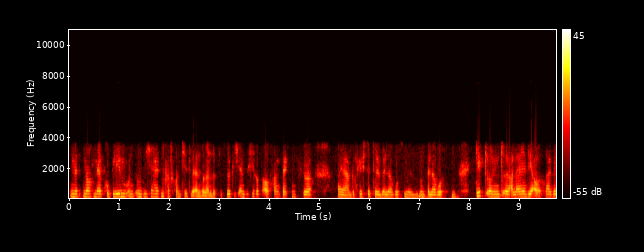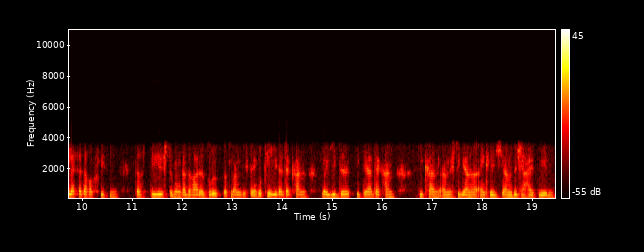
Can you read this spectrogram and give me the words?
mit noch mehr Problemen und Unsicherheiten konfrontiert werden, sondern dass es wirklich ein sicheres Auffangbecken für naja, geflüchtete Belarusinnen und Belarusen gibt. Und äh, alleine die Aussage lässt ja darauf schließen, dass die Stimmung da gerade so ist, dass man sich denkt, okay, jeder, der kann, oder jede, jeder, der kann, die kann, äh, möchte gerne eigentlich ähm, Sicherheit leben.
